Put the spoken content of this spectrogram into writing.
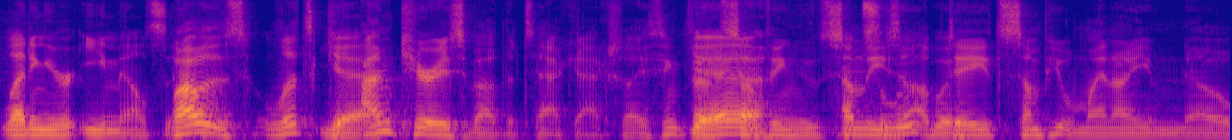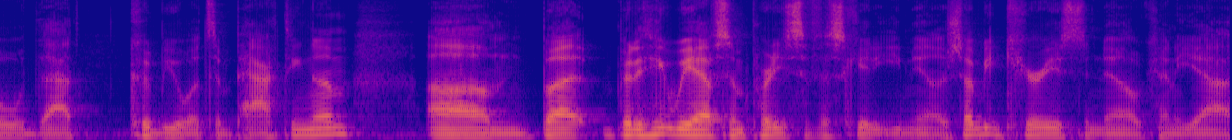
letting your emails in. Well, I was, let's get. Yeah. I'm curious about the tech. Actually, I think that's Yeah, something. Some of these updates, some people might not even know that could be what's impacting them. Um, but but I think we have some pretty sophisticated emailers. So I'd be curious to know, kind of, yeah,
